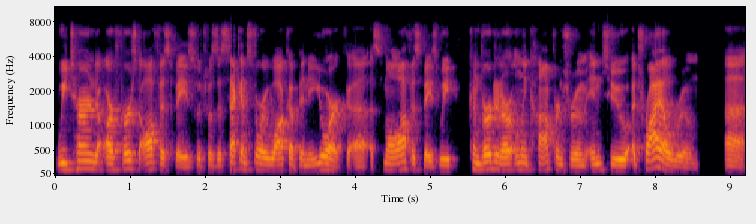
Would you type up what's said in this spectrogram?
we turned our first office space, which was a second story walk up in New York, uh, a small office space, we converted our only conference room into a trial room, uh,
